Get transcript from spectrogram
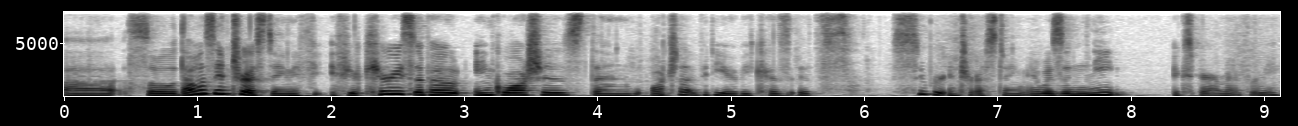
Uh, so that was interesting. If, if you're curious about ink washes, then watch that video because it's super interesting. It was a neat experiment for me.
